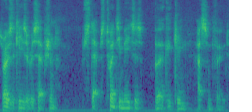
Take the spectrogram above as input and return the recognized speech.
Throws the keys at reception. Steps 20 metres, Burger King, has some food.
